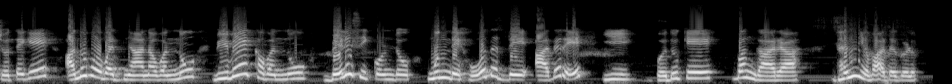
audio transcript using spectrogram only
ಜೊತೆಗೆ ಅನುಭವ ಜ್ಞಾನವನ್ನು ವಿವೇಕವನ್ನು ಬೆಳೆಸಿಕೊಂಡು ಮುಂದೆ ಹೋದದ್ದೇ ಆದರೆ ಈ ಬದುಕೇ ಬಂಗಾರ. ಧನ್ಯವಾದಗಳು.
